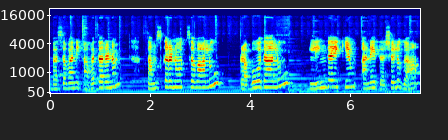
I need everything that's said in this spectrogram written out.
బసవని అవతరణం సంస్కరణోత్సవాలు ప్రబోధాలు లింగైక్యం అనే దశలుగా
